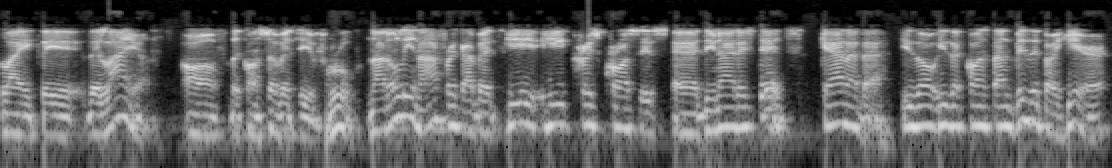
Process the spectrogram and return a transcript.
like the the lion of the conservative group, not only in Africa, but he he crisscrosses uh, the United States, Canada. He's a, he's a constant visitor here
